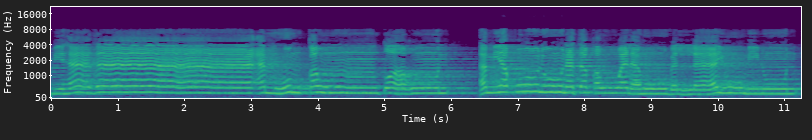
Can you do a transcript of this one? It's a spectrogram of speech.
بهذا أم هم قوم طاغون أم يقولون تقوله بل لا يؤمنون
